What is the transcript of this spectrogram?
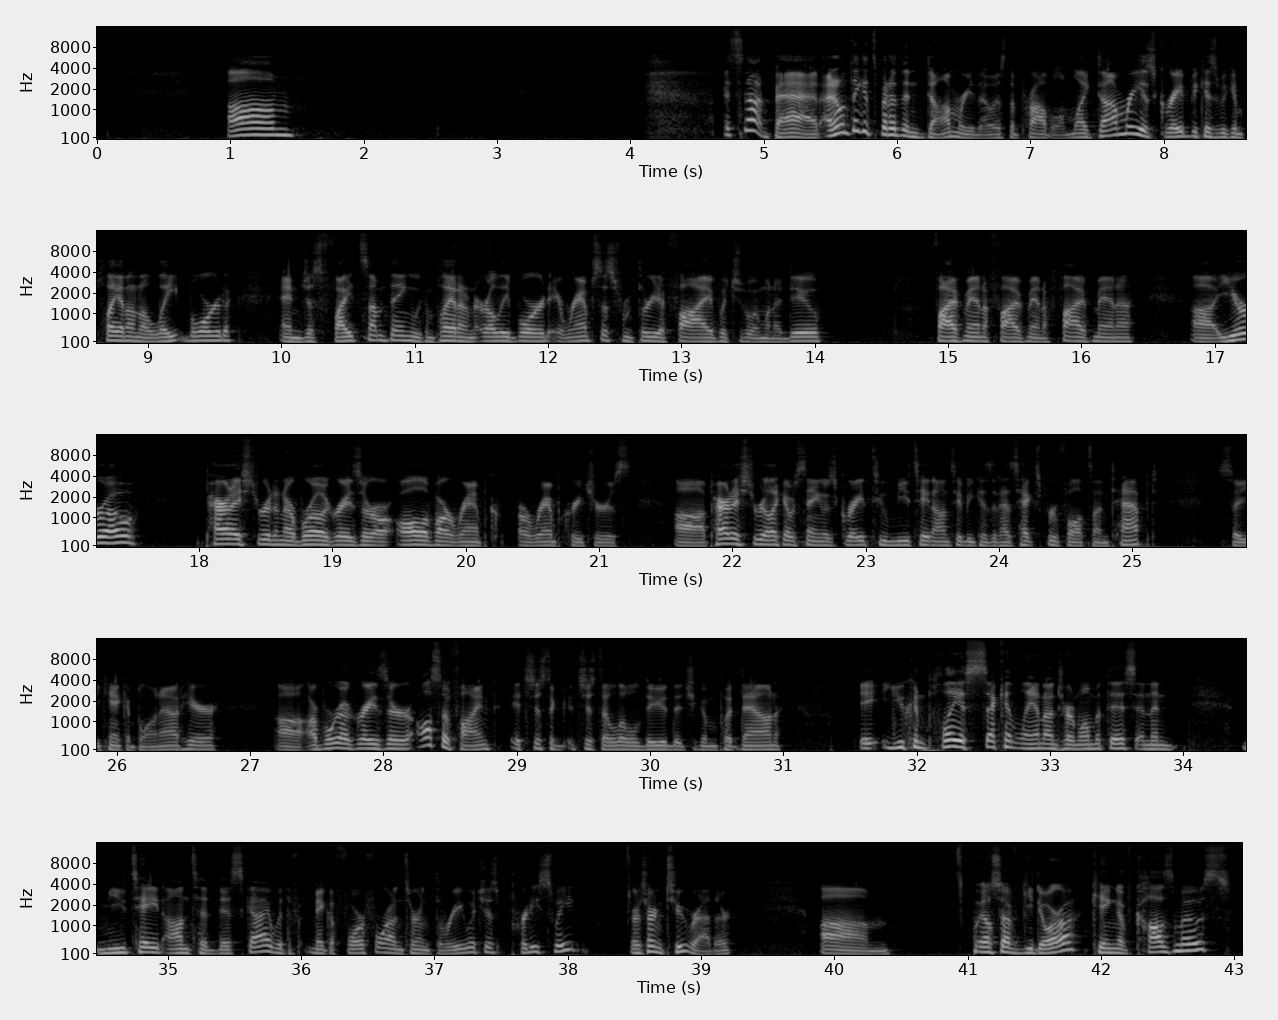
Um, it's not bad. I don't think it's better than Domri though. Is the problem? Like Domri is great because we can play it on a late board and just fight something. We can play it on an early board. It ramps us from three to five, which is what we want to do. Five mana, five mana, five mana. Uh, Uro, Paradise Druid, and Arboreal Grazer are all of our ramp our ramp creatures. Uh, Paradise Druid, like I was saying, was great to mutate onto because it has hexproof while it's untapped, so you can't get blown out here. Uh, Arboreal Grazer also fine. It's just a it's just a little dude that you can put down. It, you can play a second land on turn one with this, and then mutate onto this guy with make a four four on turn three, which is pretty sweet, or turn two rather. Um, we also have Ghidorah, King of Cosmos.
